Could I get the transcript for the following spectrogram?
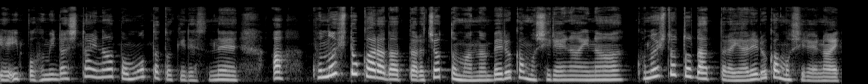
え一歩踏み出したいなと思った時ですね、あ、この人からだったらちょっと学べるかもしれないな、この人とだったらやれるかもしれない、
